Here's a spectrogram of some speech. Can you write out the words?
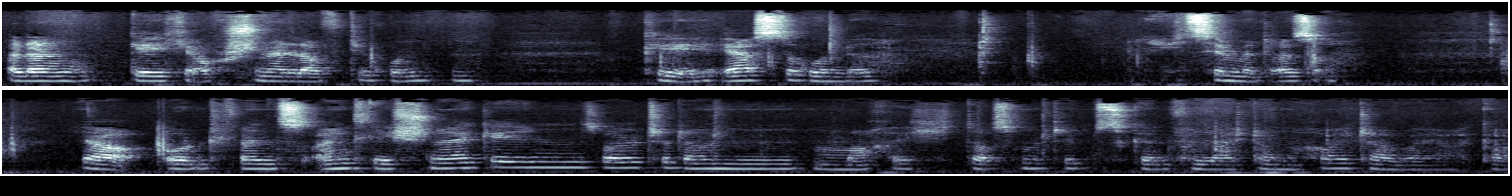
weil dann gehe ich auch schnell auf die Runden. Okay, erste Runde. Ich zähle mit, also. Ja, und wenn es eigentlich schnell gehen sollte, dann mache ich das mit dem Skin vielleicht auch noch heute, aber ja, egal.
